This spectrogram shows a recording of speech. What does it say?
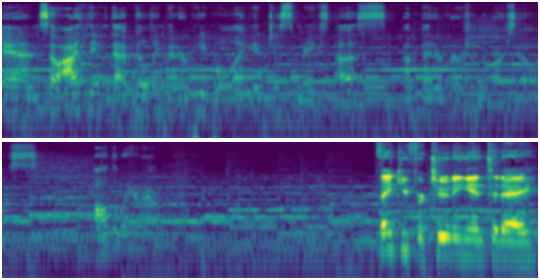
And so I think that building better people, like it just makes us a better version of ourselves all the way around. Thank you for tuning in today.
